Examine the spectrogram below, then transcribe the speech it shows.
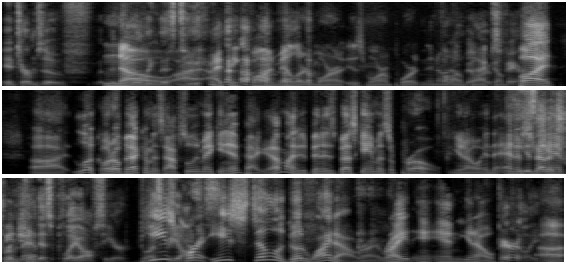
in terms of No? I, I think Von Miller more is more important than Odell Beckham. But uh, look, Odell Beckham is absolutely making an impact. That might have been his best game as a pro. You know, in the NFC he has had a tremendous playoffs here. Let's he's be great. honest. He's still a good wideout, right? Right, and, and you know, apparently. uh,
